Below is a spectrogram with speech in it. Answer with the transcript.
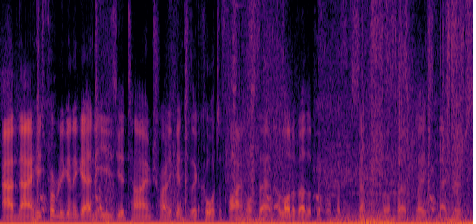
And that he's probably going to get an easier time trying to get to the quarterfinals than a lot of other people coming second or third place in their groups.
